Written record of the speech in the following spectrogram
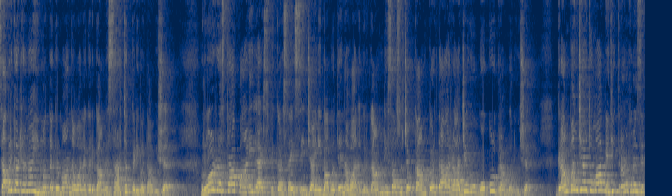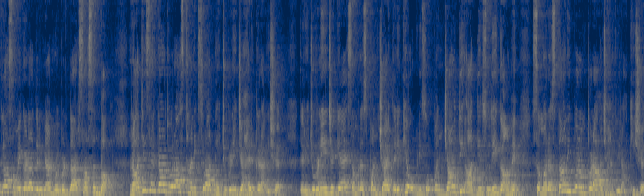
સાબરકાંઠાના હિંમતનગરમાં નવાનગર ગામે સાર્થક કરી બતાવ્યું છે. રોડ રસ્તા, પાણી લાઇટ સ્પીકર સહિત સિંચાઈની બાબતે નવાનગર ગામ દિશા સૂચક કામ કરતા રાજ્યનું ગોકુળ ગ્રામ બન્યું છે. ગ્રામ પંચાયતોમાં બેથી ત્રણ વર્ષ જેટલા સમયગાળા દરમિયાન વહીવટદાર શાસન બાદ રાજ્ય સરકાર દ્વારા સ્થાનિક સ્વરાજની ચૂંટણી જાહેર કરાઈ છે. ત્યારે ચૂંટણીની જગ્યાએ સમરસ પંચાયત તરીકે ઓગણીસો પંચાણુંથી આજ દિન સુધી ગામે સમરસતાની પરંપરા જાળવી રાખી છે.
